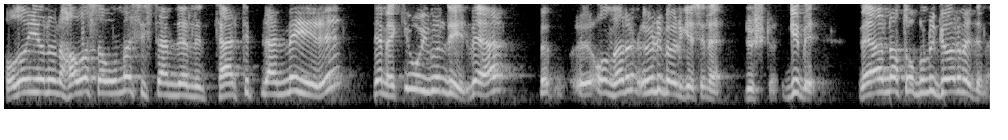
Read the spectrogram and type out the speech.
Polonya'nın hava savunma sistemlerinin tertiplenme yeri demek ki uygun değil veya e, onların ölü bölgesine düştü gibi. Veya NATO bunu görmedi mi?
